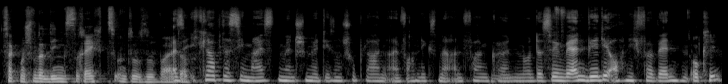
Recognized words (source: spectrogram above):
sagt man schon wieder links, rechts und so, so weiter? Also ich glaube, dass die meisten Menschen mit diesen Schubladen einfach nichts mehr anfangen können. Mhm. Und deswegen werden wir die auch nicht verwenden. Okay.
